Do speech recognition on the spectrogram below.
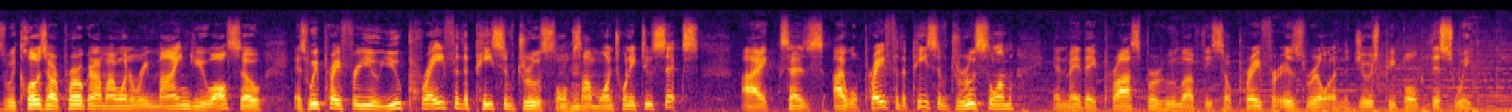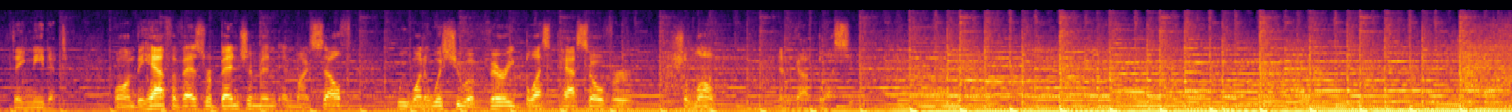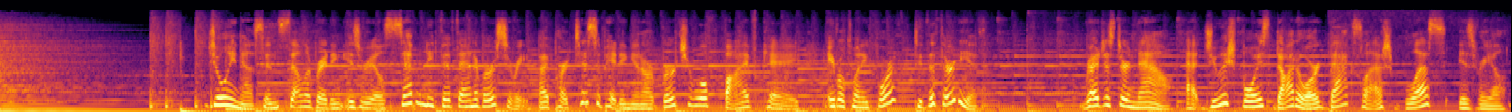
As we close our program, I want to remind you also, as we pray for you, you pray for the peace of Jerusalem. Mm-hmm. Psalm 122 6 I, says, I will pray for the peace of Jerusalem, and may they prosper who love thee. So pray for Israel and the Jewish people this week. They need it. Well, on behalf of Ezra Benjamin and myself, we want to wish you a very blessed Passover. Shalom, and God bless you. Join us in celebrating Israel's 75th anniversary by participating in our virtual 5K, April 24th to the 30th. Register now at jewishvoice.org backslash bless Israel.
